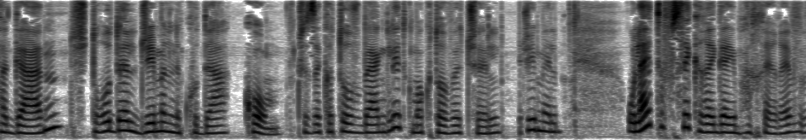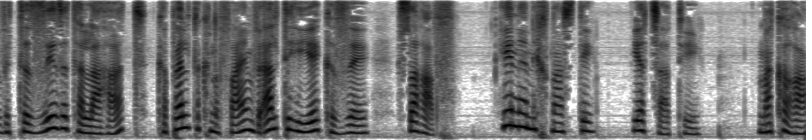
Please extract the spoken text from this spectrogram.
הגן, שטרודל ג'ימל נקודה קום, כשזה כתוב באנגלית כמו כתובת של ג'ימל. אולי תפסיק רגע עם החרב ותזיז את הלהט, קפל את הכנפיים ואל תהיה כזה שרף. הנה נכנסתי, יצאתי. מה קרה?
